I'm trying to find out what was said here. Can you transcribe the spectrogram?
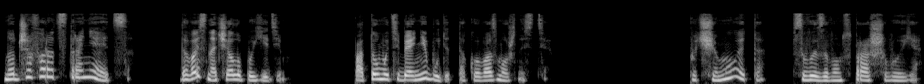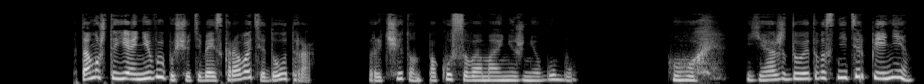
Но Джафар отстраняется. Давай сначала поедим. Потом у тебя не будет такой возможности. Почему это? С вызовом спрашиваю я. Потому что я не выпущу тебя из кровати до утра. Рычит он, покусывая мою нижнюю губу. Ох, я жду этого с нетерпением.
